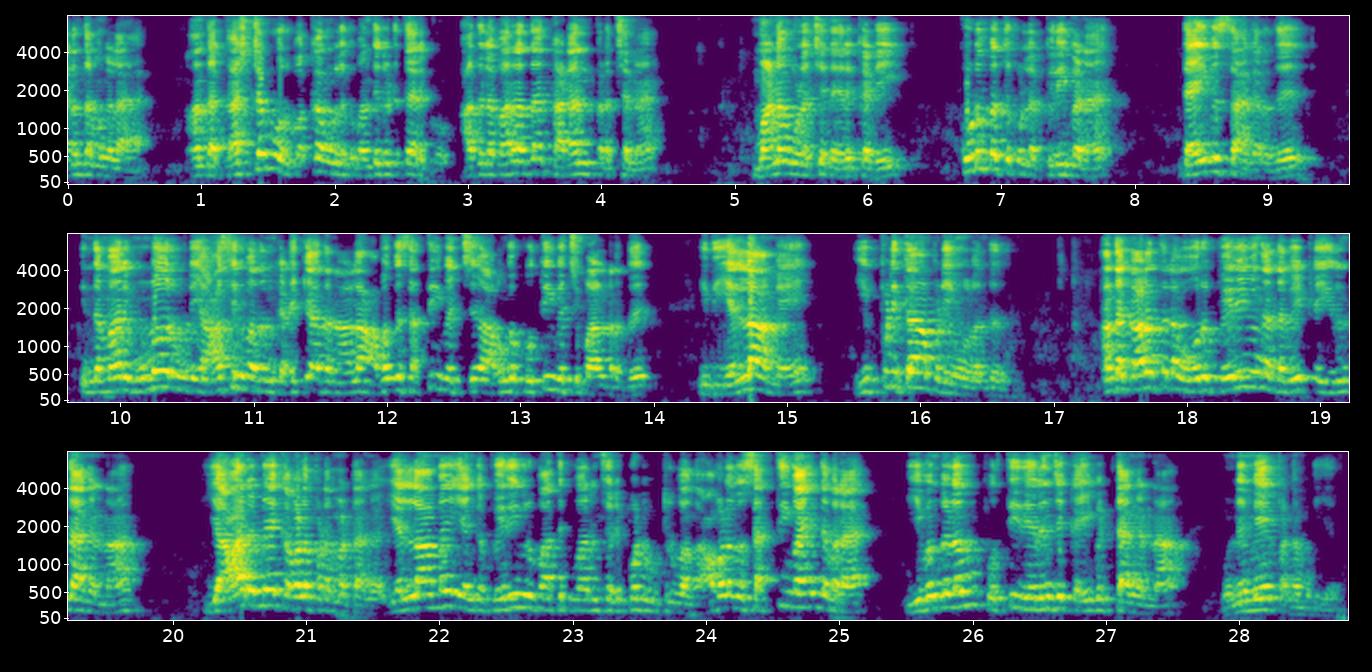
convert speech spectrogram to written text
இறந்தவங்களை அந்த கஷ்டம் ஒரு பக்கம் அவங்களுக்கு வந்துகிட்டு தான் இருக்கும். அதுல வர்றதான் கடன் பிரச்சனை மன உளைச்சல் நெருக்கடி குடும்பத்துக்குள்ள பிரிவினை டைவர்ஸ் ஆகிறது இந்த மாதிரி முன்னோர்களுடைய ஆசீர்வாதம் கிடைக்காதனால அவங்க சக்தி வச்சு அவங்க புத்தி வச்சு வாழ்றது இது எல்லாமே இப்படித்தான் அப்படி இவங்க வந்தது. அந்த காலத்துல ஒரு பெரியவங்க அந்த வீட்டுல இருந்தாங்கன்னா யாருமே கவலைப்பட மாட்டாங்க. எல்லாமே எங்க பெரியவர் பார்த்துக்குவாருன்னு சொல்லி போட்டு விட்டுருவாங்க. அவ்வளவு சக்தி வாய்ந்தவரை இவங்களும் புத்தி தெரிஞ்சு கைவிட்டாங்கன்னா ஒண்ணுமே பண்ண முடியாது.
